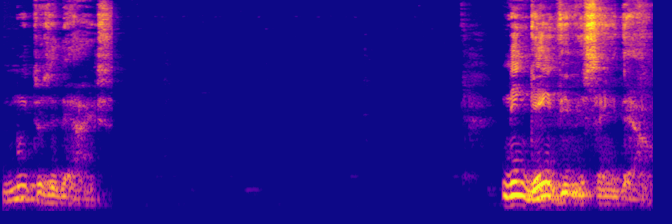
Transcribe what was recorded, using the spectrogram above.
muitos ideais. Ninguém vive sem ideal.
